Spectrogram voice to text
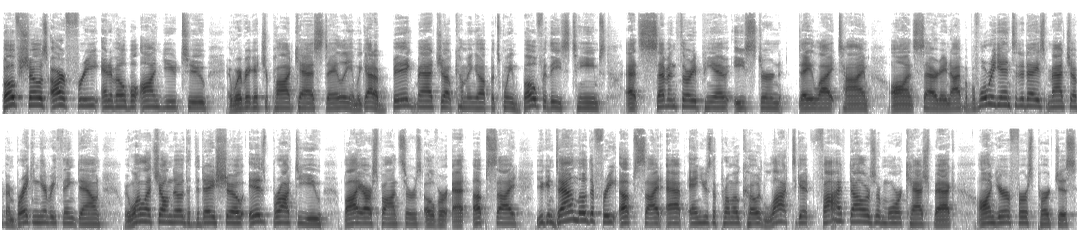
Both shows are free and available on YouTube and wherever you get your podcasts daily. And we got a big matchup coming up between both of these teams at 7:30 p.m. Eastern Daylight Time on Saturday night. But before we get into today's matchup and breaking everything down, we want to let y'all know that today's show is brought to you by our sponsors over at Upside. You can download the free Upside app and use the promo code LOCK to get $5 or more cash back on your first purchase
